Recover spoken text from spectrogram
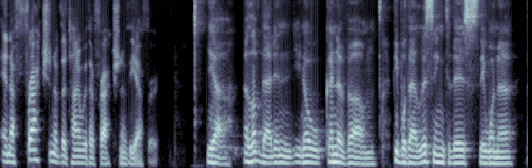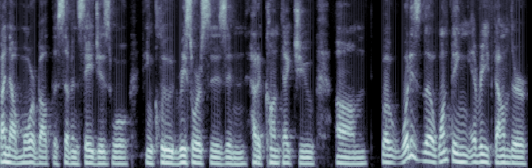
in a fraction of the time with a fraction of the effort. Yeah i love that and you know kind of um, people that are listening to this they want to find out more about the seven stages. We'll include resources and how to contact you. Um, but what is the one thing every founder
